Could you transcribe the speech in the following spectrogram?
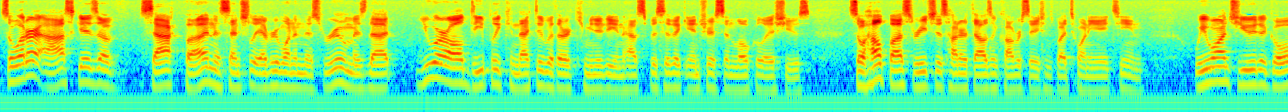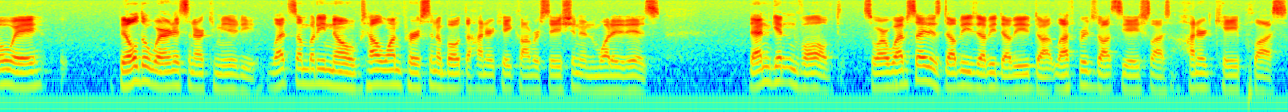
So what our ask is of SACPA and essentially everyone in this room is that you are all deeply connected with our community and have specific interests in local issues. So help us reach this 100,000 conversations by 2018. We want you to go away build awareness in our community. Let somebody know, tell one person about the 100K conversation and what it is. Then get involved. So our website is www.lethbridge.ca slash 100K plus.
